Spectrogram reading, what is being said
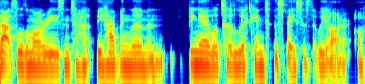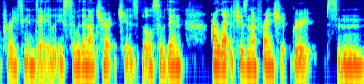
that's all the more reason to ha- be having them and being able to look into the spaces that we are operating in daily. So within our churches but also within our lectures and our friendship groups and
